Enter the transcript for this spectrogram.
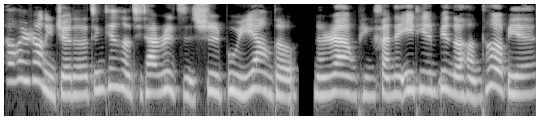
它会让你觉得今天和其他日子是不一样的，能让平凡的一天变得很特别。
